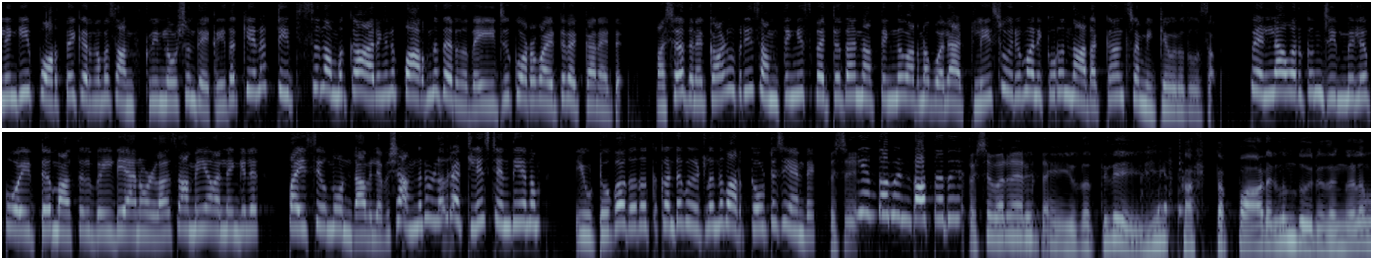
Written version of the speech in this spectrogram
അല്ലെങ്കിൽ പുറത്തേക്ക് ഇറങ്ങുമ്പോൾ സൺസ്ക്രീൻ ലോഷൻ തേക്കുക. ഇതൊക്കെയാണ് ടിപ്സ് നമുക്ക് ആരെങ്കിലും പറഞ്ഞു തരുന്നത് ഏജ് കുറവായിട്ട് വെക്കാനായിട്ട്. പക്ഷെ അതിനേക്കാൾ ഉപരി something is better than nothing എന്ന് പറഞ്ഞ പോലെ അറ്റ്ലീസ്റ്റ് ഒരു മണിക്കൂർ നടക്കാൻ ശ്രമിക്കുക ഒരു ദിവസം. ഇപ്പൊ എല്ലാവർക്കും ജിമ്മിൽ പോയിട്ട് മസിൽ ബിൽഡ് ചെയ്യാനുള്ള സമയം അല്ലെങ്കിൽ പൈസ ഒന്നും ഉണ്ടാവില്ല. പക്ഷെ അങ്ങനെയുള്ളവർ അറ്റ്ലീസ്റ്റ് എന്ത് ചെയ്യണം? യൂട്യൂബ് അതൊക്കെ കണ്ട് വീട്ടിൽ നിന്ന് വർക്കൗട്ട് ചെയ്യണ്ടേ? എന്താ മിണ്ടാത്തത്. ജീവിതത്തിലേ ഈ കഷ്ടപ്പാടുകളും ദുരിതങ്ങളും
